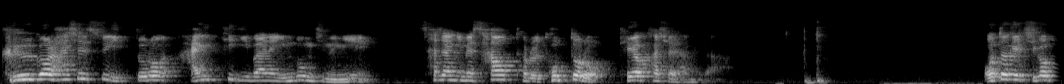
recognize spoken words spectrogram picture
그걸 하실 수 있도록 IT 기반의 인공지능이 사장님의 사업터를 돕도록 개혁하셔야 합니다. 어떻게 직업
